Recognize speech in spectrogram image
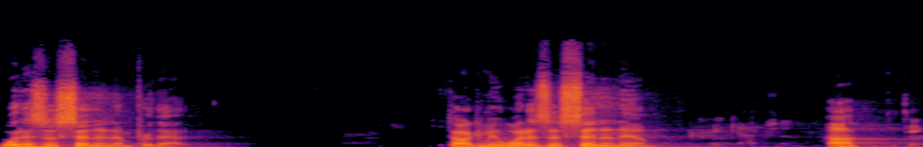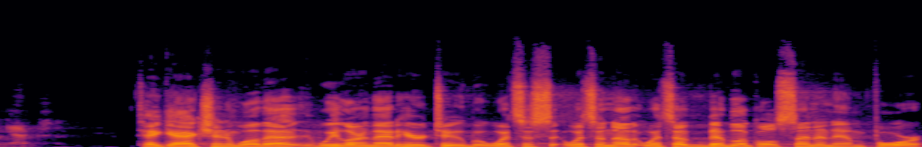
what is a synonym for that? Talk to me. What is a synonym? Take action. Huh? Take action. Well, that we learn that here too. But what's a, what's another what's a biblical synonym for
